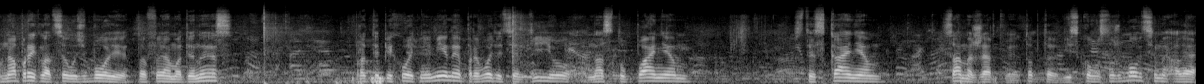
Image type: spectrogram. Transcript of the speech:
Наприклад, це учбові ПФМ-1С. Протипіхотні міни приводяться в дію наступанням, стисканням саме жертвою, тобто військовослужбовцями. Але,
